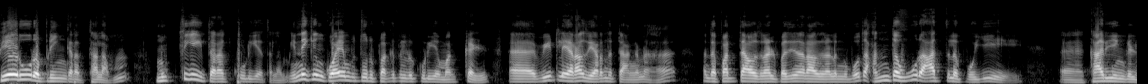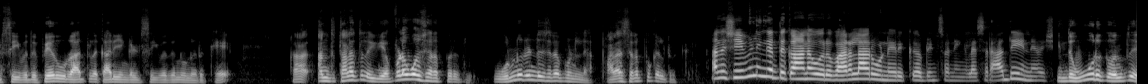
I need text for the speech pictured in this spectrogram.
பேரூர் அப்படிங்கிற தலம் முக்தியை தரக்கூடிய தலம் இன்றைக்கும் கோயம்புத்தூர் பக்கத்தில் இருக்கக்கூடிய மக்கள் வீட்டில் யாராவது இறந்துட்டாங்கன்னா அந்த பத்தாவது நாள் பதினாறாவது நாளுங்கும் போது அந்த ஊர் ஆற்றுல போய் காரியங்கள் செய்வது பேரூர் ஆற்றுல காரியங்கள் செய்வதுன்னு ஒன்று இருக்குது அந்த தலத்தில் எவ்வளவோ சிறப்பு இருக்குது ஒன்று ரெண்டு சிறப்பு இல்லை பல சிறப்புகள் இருக்குது அந்த சிவலிங்கத்துக்கான ஒரு வரலாறு ஒண்ணு இருக்கு அப்படின்னு சொன்னீங்களா சார் அது என்ன விஷயம்? இந்த ஊருக்கு வந்து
